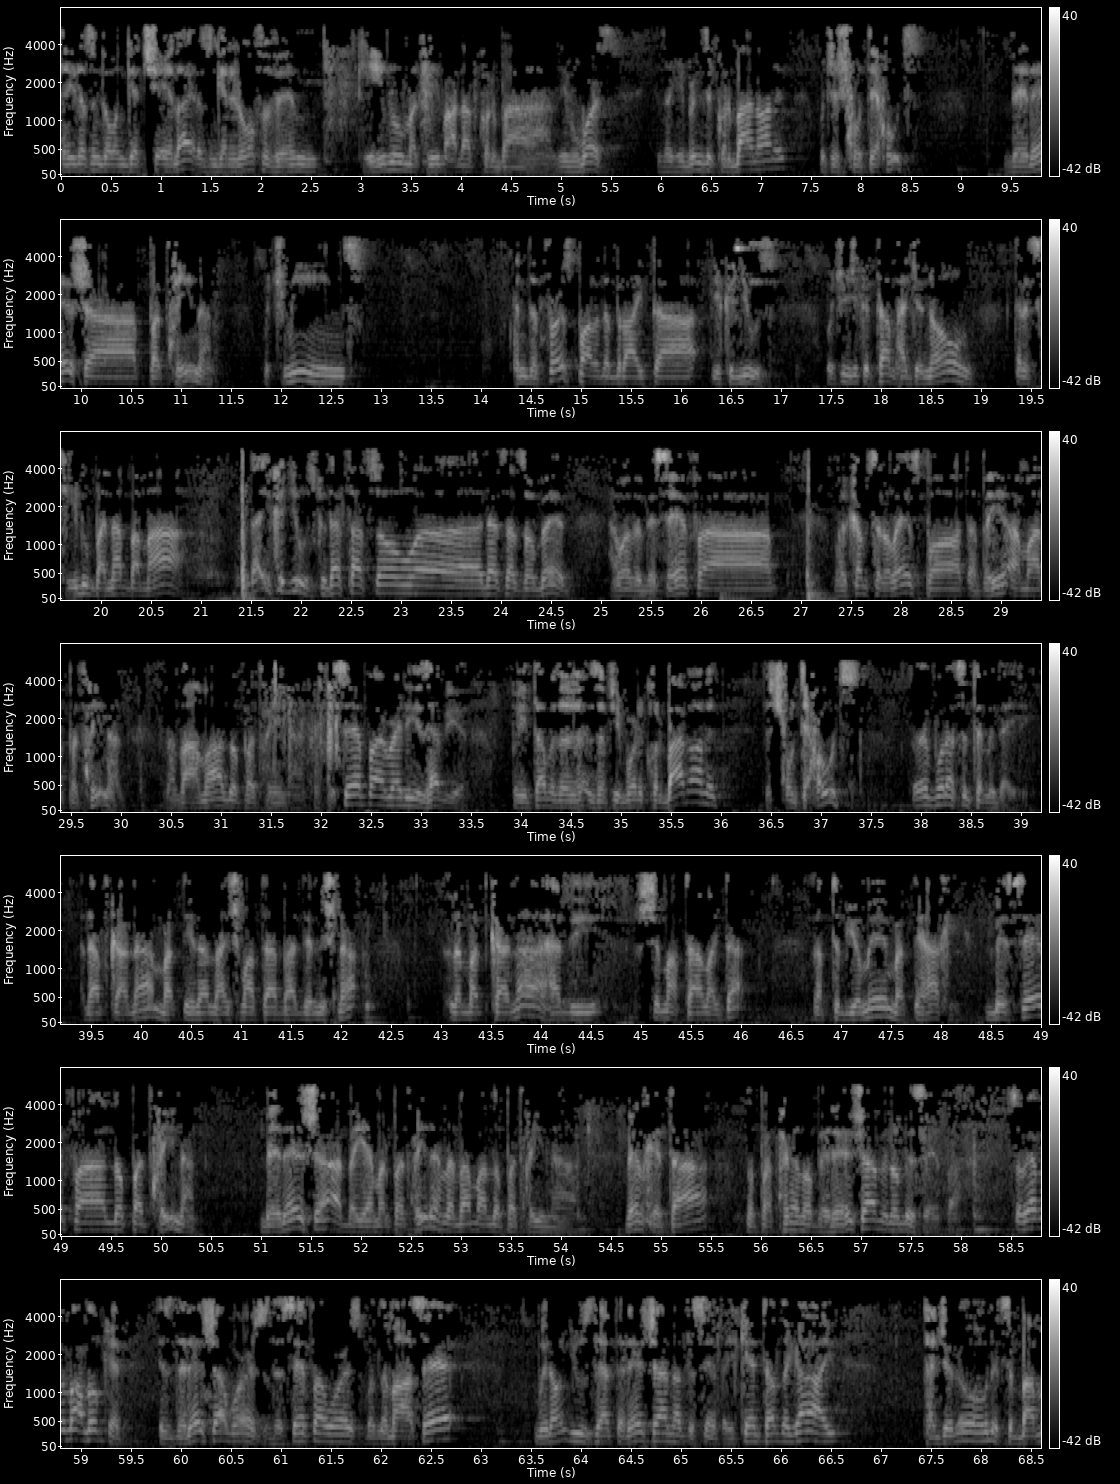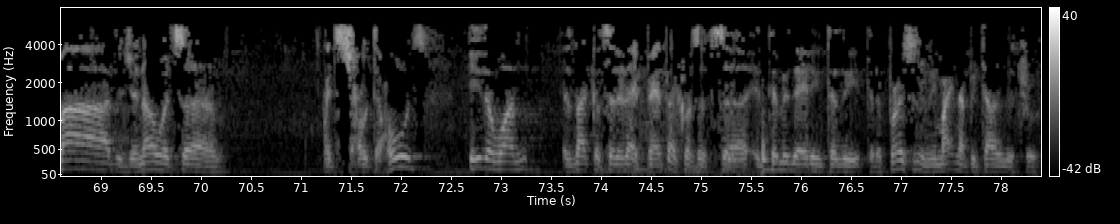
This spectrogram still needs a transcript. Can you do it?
and he doesn't go and get she'elah, he doesn't get it off of him, ki'ilu makriv alav korban. Even worse, it's like he brings a korban on it, which is shchotechutz. Beresha patchina, which means, in the first part of the braita, you can use, which means you could tell had you known that it's ki'ilu bana bama, that you could use, because that's not so, uh, that's not so bad. However, Besefa, when it comes to the last part, Abayah Amar Patchinan, Rava Amar do Patchinan. Besefa already is heavier, but you tell as if you brought a korban on it, the shutehutz. So therefore, that's intimidating. Rav Kana Matnina Laishmata Ba'adin Mishnah. Ramat Kana had the Shemata like that. Rav Tibyomim Matnehachi. Besefa lo Patchinan. Beresha Abayah Amar Patchinan, Rava Amar lo Patchinan. והלכתה, לא פתחין לו ברשע ולא בספר. So we have a mahloket. Is the resha worse? Is the sefer worse? But the maaseh, we don't use that the resha, not the sefer. You can't tell the guy, did you know it's a bama? Did you know it's a it's shahut Either one is not considered a peta because it's uh, intimidating to the to the person, and he might not be telling the truth.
